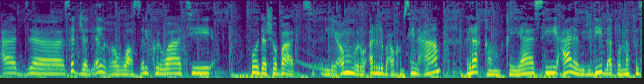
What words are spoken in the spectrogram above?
عاد آه، سجل الغواص الكرواتي بودا شوبات اللي عمره 54 عام رقم قياسي عالمي جديد لأطول نفس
